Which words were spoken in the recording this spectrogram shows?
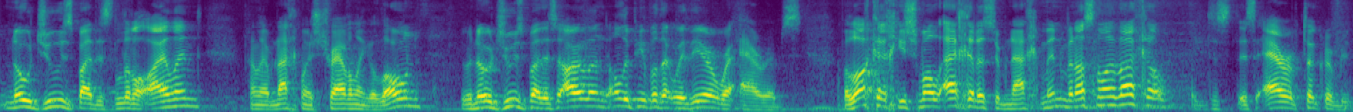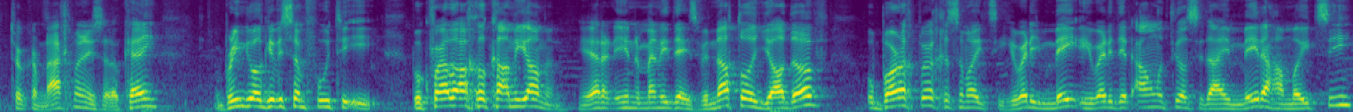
no Jews by this little island. Apparently, Nachman was traveling alone. There were no Jews by this island. The only people that were there were Arabs. This, this Arab took, took Reb Nachman and he said, "Okay, bring you. I'll give you some food to eat." He hadn't eaten in many days. Ubarach berachas hamaitzi. He already made. He already did al natil sedai. Made a hamaitzi.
